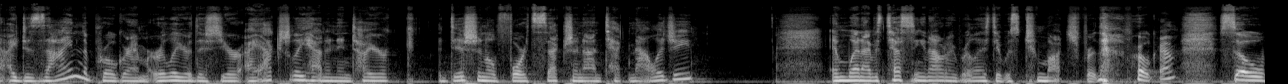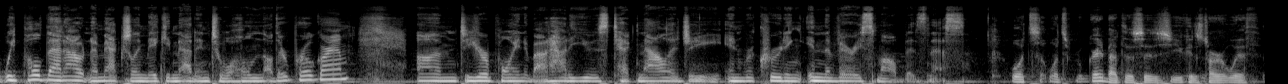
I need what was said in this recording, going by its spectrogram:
I designed the program earlier this year, I actually had an entire additional fourth section on technology. And when I was testing it out, I realized it was too much for the program. So we pulled that out, and I'm actually making that into a whole nother program um, to your point about how to use technology in recruiting in the very small business. What's what's great about this is you can start with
